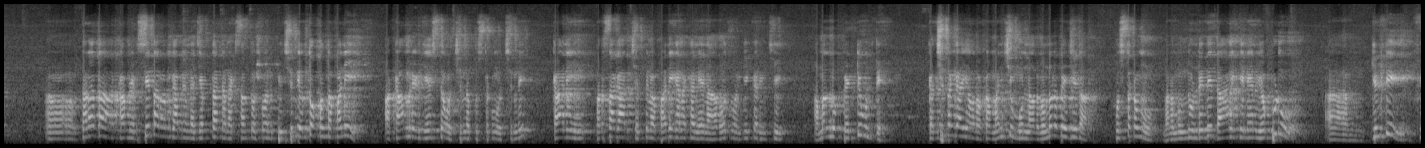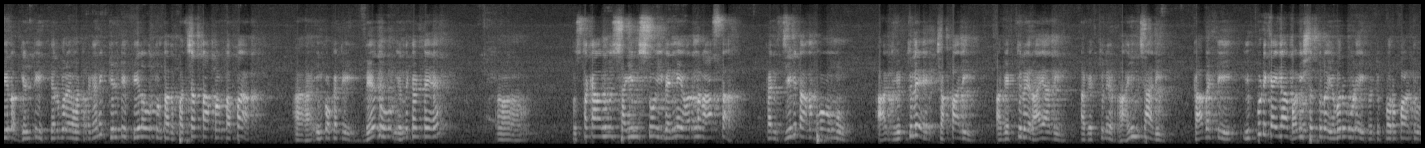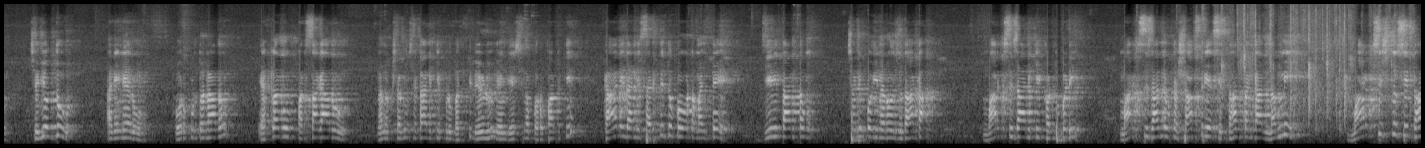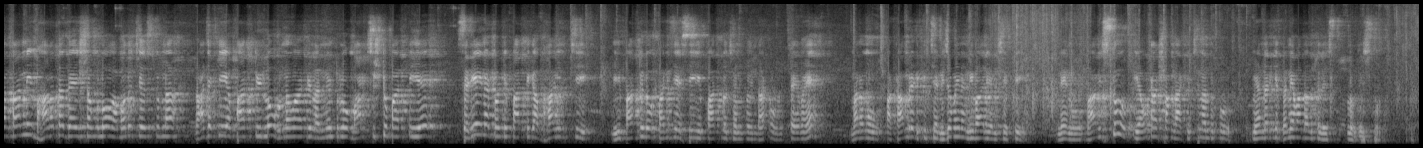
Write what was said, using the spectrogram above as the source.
తర్వాత కామ్రేడ్ సీతారాం గారు నిన్న చెప్తాంటే నాకు సంతోషం అనిపించింది. ఎంతో కొంత పని ఆ కామ్రేడ్ చేస్తే ఒక చిన్న పుస్తకం వచ్చింది. కానీ పరసా గారు చెప్పిన పని కనుక నేను ఆ రోజు అంగీకరించి అమల్లో పెట్టి ఉంటే ఖచ్చితంగా ఇవాళ ఒక మంచి మూడు నాలుగు వందల పేజీల పుస్తకము మన ముందు ఉండేది. దానికి నేను ఎప్పుడు గిల్టీ ఫీల్ గిల్టీ తెలుగులో ఏమంటారు కానీ గిల్టీ ఫీల్ అవుతుంటాను. పశ్చాత్తాపం తప్ప ఇంకొకటి లేదు. ఎందుకంటే పుస్తకాలు సైన్స్ ఇవన్నీ ఎవరన్నా రాస్తారు. కానీ జీవిత అనుభవము ఆ వ్యక్తులే చెప్పాలి ఆ వ్యక్తులే రాయాలి ఆ వ్యక్తులే రాయించాలి. కాబట్టి ఇప్పటికైనా భవిష్యత్తులో ఎవరు కూడా ఇటువంటి పొరపాటు చేయొద్దు అని నేను కోరుకుంటున్నాను. ఎట్లాగూ పర్సగారు నన్ను క్షమించడానికి ఇప్పుడు బతికి లేడు. నేను చేసిన పొరపాటుకి. కానీ దాన్ని సరిదిద్దుకోవటం అంటే జీవితాంతం చనిపోయిన రోజు దాకా మార్క్సిజానికి కట్టుబడి మార్క్సిజాన్ని ఒక శాస్త్రీయ సిద్ధాంతంగా నమ్మి మార్క్సిస్టు సిద్ధాంతాన్ని భారతదేశంలో అమలు చేస్తున్న రాజకీయ పార్టీల్లో ఉన్న వాటిలన్నింటిలో మార్క్సిస్టు పార్టీయే సరి అయినటువంటి పార్టీగా భావించి ఈ పార్టీలో పనిచేసి ఈ పార్టీలో చనిపోయిన దాకా ఉంటేనే మనము ఆ కామ్రేడ్కి ఇచ్చే నిజమైన నివాళి అని చెప్పి నేను భావిస్తూ ఈ అవకాశం నాకు ఇచ్చినందుకు మీ అందరికీ ధన్యవాదాలు తెలియజేస్తూ తీసుకుంటాను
